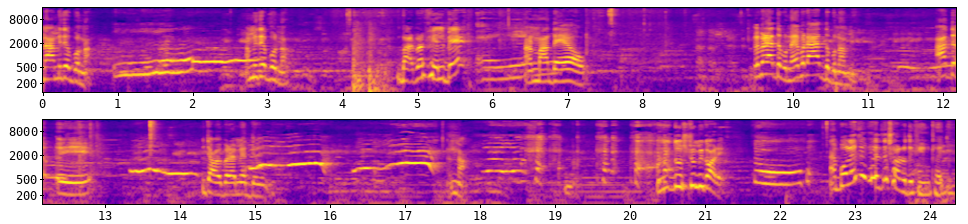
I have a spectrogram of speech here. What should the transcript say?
না, আমি দেবো না। আমি দেবো না। বারবার ফেলবে, আর মা দেও। এবার আর দেবো না, এবার আর দেবো না আমি। আর এ, যাও, এবার আমি আর দেবো না। শুধু দুষ্টুমি করে। বলেছি ফেলতে, সরো দেখি উঠাই দিই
